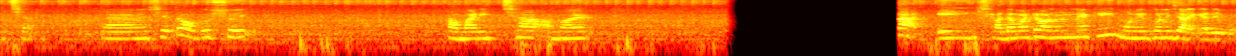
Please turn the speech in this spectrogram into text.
ইচ্ছা। সে তো অবশ্যই আমার ইচ্ছা, আমার এই সাদামাটা অনন্যাকেই মনের কোণে জায়গা দেবে।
